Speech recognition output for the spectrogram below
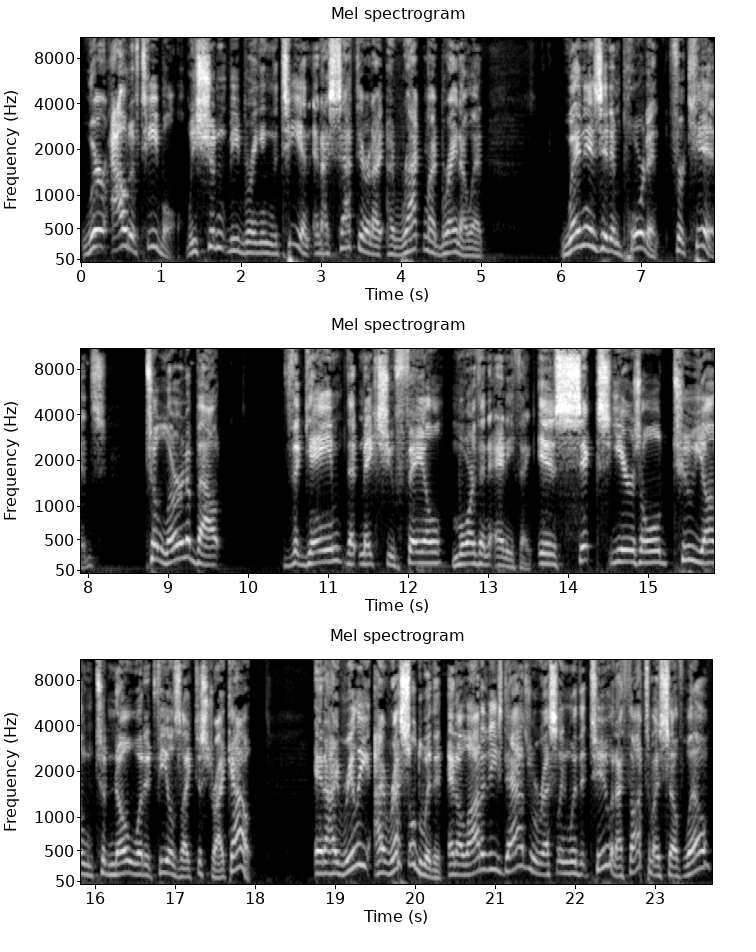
we're out of T-ball. We shouldn't be bringing the tee in. And I sat there and I, I racked my brain. I went, when is it important for kids to learn about the game that makes you fail more than anything? Is six years old too young to know what it feels like to strike out? And I really I wrestled with it, and a lot of these dads were wrestling with it too. And I thought to myself, well,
